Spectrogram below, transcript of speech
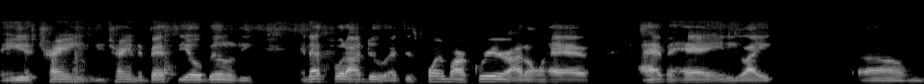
and you just train, you train the best of your ability, and that's what I do. At this point in my career, I don't have, I haven't had any like um,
